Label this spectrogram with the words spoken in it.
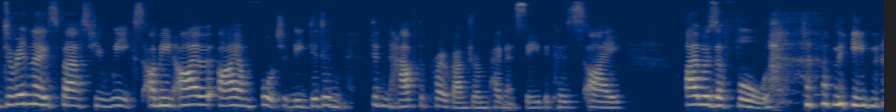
during those first few weeks, I mean, I I unfortunately didn't didn't have the program during pregnancy because I I was a fool. I mean,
